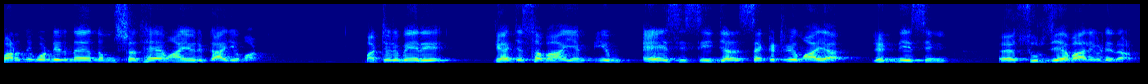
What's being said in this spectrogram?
പറഞ്ഞുകൊണ്ടിരുന്നതെന്നും ശ്രദ്ധേയമായ ഒരു കാര്യമാണ്. മറ്റൊരു പേര് രാജ്യസഭാ എം പിയും A I C C general സെക്രട്ടറിയുമായ രൺദീപ് സിംഗ് സുർജേവാലയുടേതാണ്.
